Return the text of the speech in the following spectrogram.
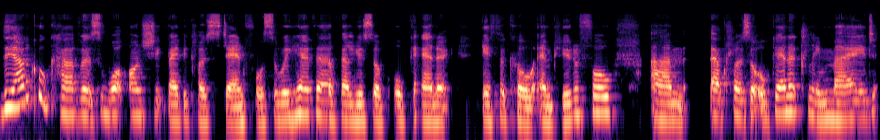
the article covers what on chic baby clothes stand for. So we have our values of organic, ethical, and beautiful. Um, our clothes are organically made.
